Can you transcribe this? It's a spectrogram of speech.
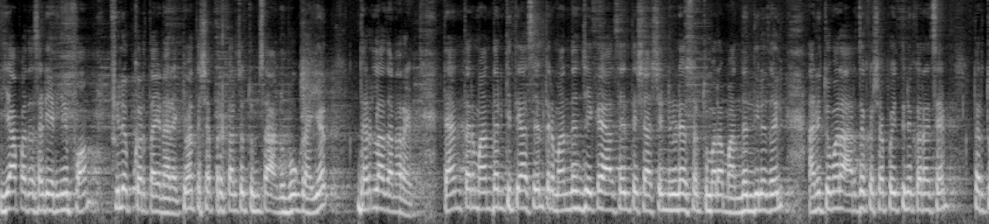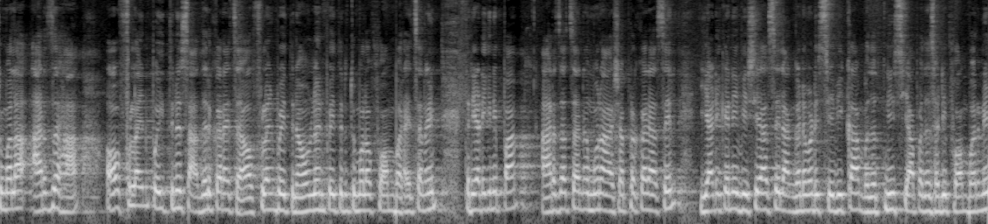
या पदासाठी या ठिकाणी फॉर्म फिलअप करता येणार आहे किंवा तशा प्रकारचा तुमचा अनुभव ग्राह्य धरला जाणार आहे. त्यानंतर मानधन किती असेल तर मानधन जे काही असेल ते शासन निर्णयानुसार तुम्हाला मानधन दिलं जाईल आणि तुम्हाला अर्ज कशा पद्धतीने करायचा आहे तर तुम्हाला अर्ज हा ऑफलाईन पद्धतीने सादर करायचा आहे. ऑफलाईन पद्धतीने ऑनलाईन पद्धतीने तुम्हाला फॉर्म भरायचा नाही. तर या ठिकाणी पहा अर्जाचा नमुना अशा प्रकारे असेल या ठिकाणी विषय असेल अंगणवाडी सेविका मदतनीस या पदासाठी फॉर्म भरणे.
